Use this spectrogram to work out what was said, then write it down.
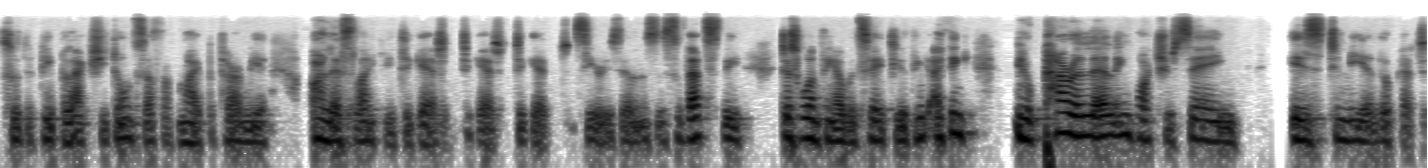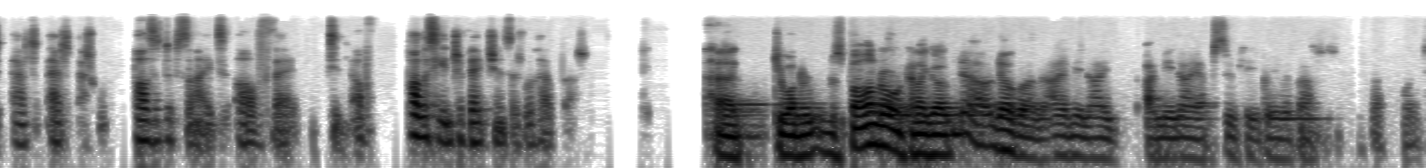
so that people actually don't suffer from hypothermia, are less likely to get to get to get serious illnesses. So that's the just one thing I would say to you. I think I think you know paralleling what you're saying is to me a look at at, at, at positive sides of uh, of policy interventions that will help that. Uh, do you want to respond, or can I go? No, no, go on. I mean, I I mean, I absolutely agree with that that point.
